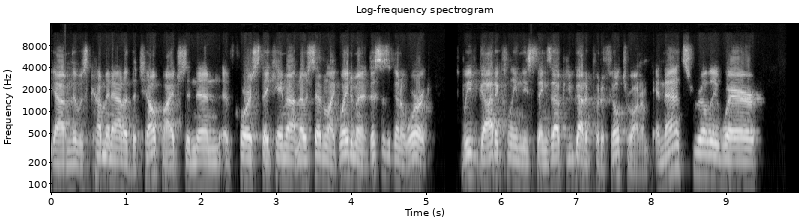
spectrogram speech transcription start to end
um, that was coming out of the tailpipes. And then, of course, they came out in 07 like, wait a minute, this isn't going to work. We've got to clean these things up. You've got to put a filter on them. And that's really where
